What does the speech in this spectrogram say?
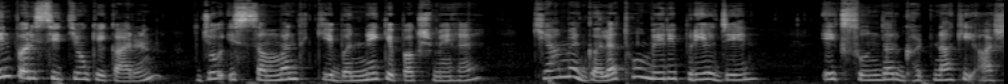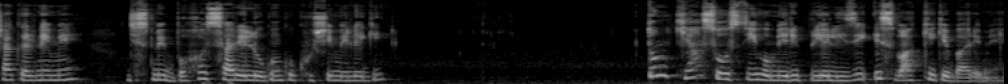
इन परिस्थितियों के कारण जो इस संबंध के बनने के पक्ष में हैं, क्या मैं गलत हूँ मेरी प्रिय जेन? एक सुंदर घटना की आशा करने में, जिसमें बहुत सारे लोगों को खुशी मिलेगी। तुम क्या सोचती हो मेरी प्रिय लीजी इस वाक्य के बारे में?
